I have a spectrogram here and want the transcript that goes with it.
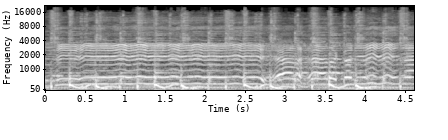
એથી હેર હેર કરીને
